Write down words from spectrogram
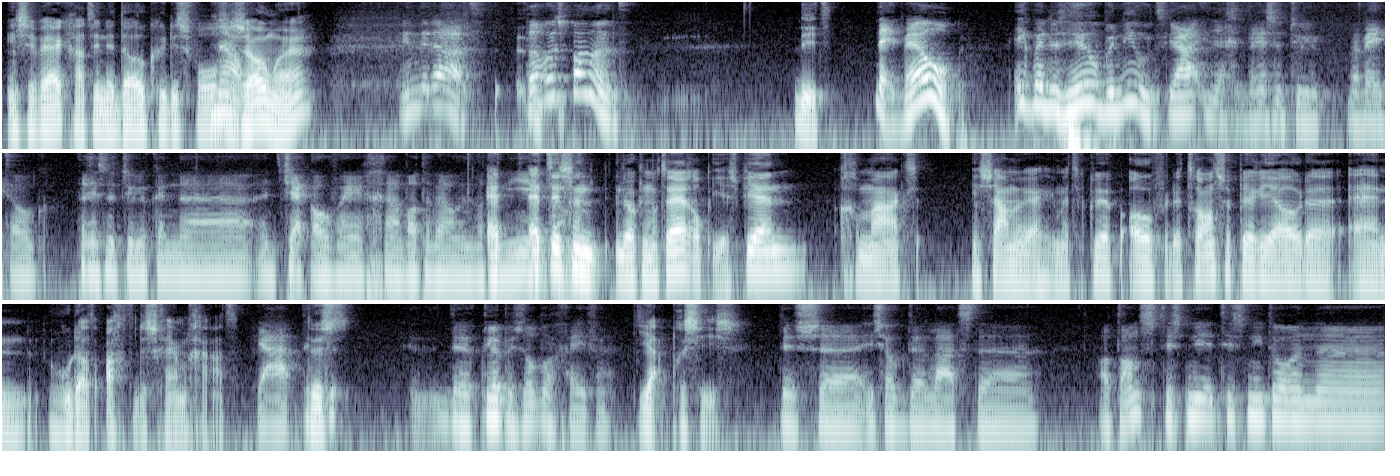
in zijn werk gaat in de docu, dus volgende Nou. zomer. Inderdaad. Dat wordt spannend. Niet. Nee, wel. Ik ben dus heel benieuwd. Ja, er is natuurlijk, we weten ook, er is natuurlijk een, eh, een check overheen gegaan wat er wel en wat er Het, niet het is een documentaire op ESPN, gemaakt in samenwerking met de club over de transferperiode en hoe dat achter de schermen gaat. Ja, de, Dus de club is opdrachtgever. ja, precies. Dus eh, is ook de laatste... althans, het is, niet, het is niet door een, eh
